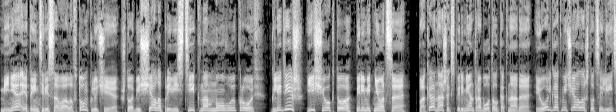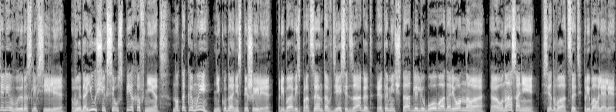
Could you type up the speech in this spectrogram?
Меня это интересовало в том ключе, что обещало привести к нам новую кровь. Глядишь, еще кто переметнется. Пока наш эксперимент работал как надо, и Ольга отмечала, что целители выросли в силе. Выдающихся успехов нет, но так и мы никуда не спешили. Прибавить процентов 10 за год – это мечта для любого одаренного, а у нас они все 20 прибавляли.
